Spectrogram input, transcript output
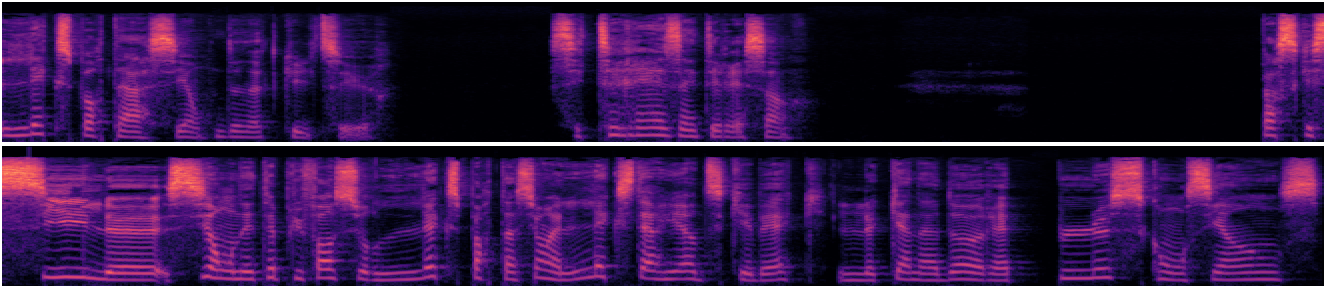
l'exportation de notre culture. C'est très intéressant. Parce que si le, si on était plus fort sur l'exportation à l'extérieur du Québec, le Canada aurait plus conscience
